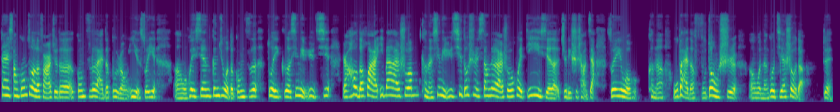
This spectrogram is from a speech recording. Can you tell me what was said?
但是像工作了，反而觉得工资来的不容易，所以，嗯，我会先根据我的工资做一个心理预期。然后的话，一般来说，可能心理预期都是相对来说会低一些的，距离市场价。所以我可能五百的浮动是，呃，我能够接受的。对，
